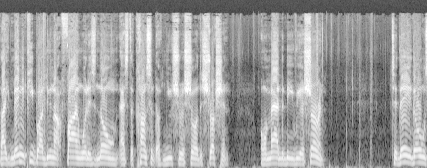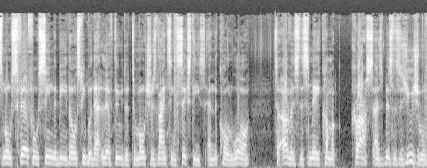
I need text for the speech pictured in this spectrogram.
Like many people, I do not find what is known as the concept of mutual assured destruction or mad to be reassuring. Today, those most fearful seem to be those people that lived through the tumultuous 1960s and the Cold War. To others, this may come across as business as usual.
